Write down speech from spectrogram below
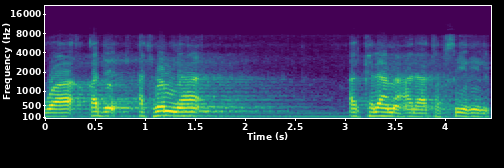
وقد أتممنا الكلام على تفسير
